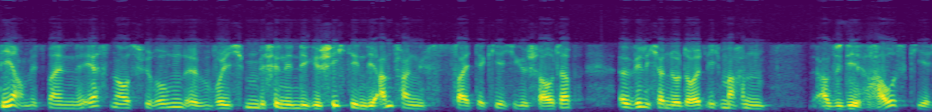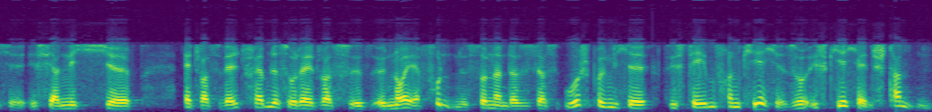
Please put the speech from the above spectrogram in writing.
Ja, mit meinen ersten Ausführungen, äh, wo ich ein bisschen in die Geschichte, in die Anfangszeit der Kirche geschaut habe, äh, will ich ja nur deutlich machen, also die Hauskirche ist ja nicht etwas Weltfremdes oder etwas äh, neu erfundenes, sondern das ist das ursprüngliche System von Kirche. So ist Kirche entstanden.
